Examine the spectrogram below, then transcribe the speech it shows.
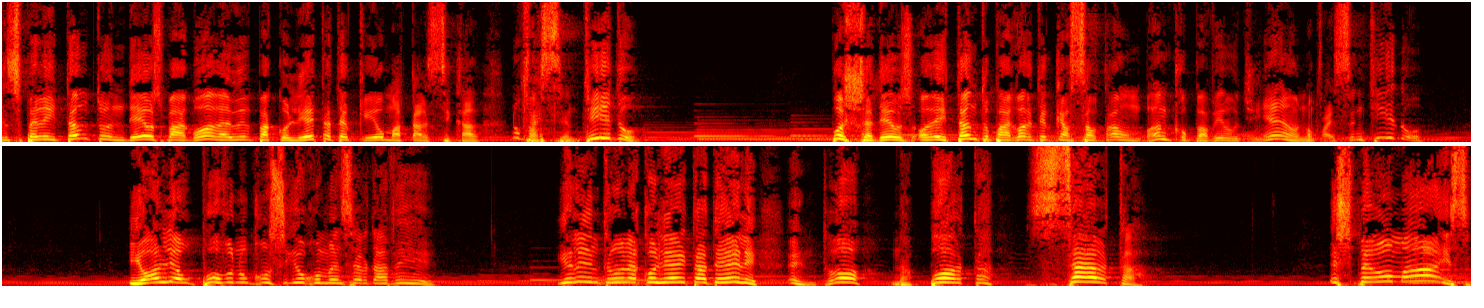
esperei tanto em Deus para agora eu ir para a colheita até que eu matar esse cara. Não faz sentido. Poxa Deus, orei tanto para agora ter que assaltar um banco para ver o dinheiro. Não faz sentido. E olha, o povo não conseguiu convencer Davi. E ele entrou na colheita dele, entrou na porta certa. Esperou mais,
